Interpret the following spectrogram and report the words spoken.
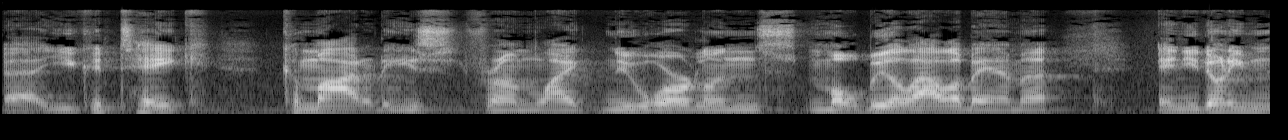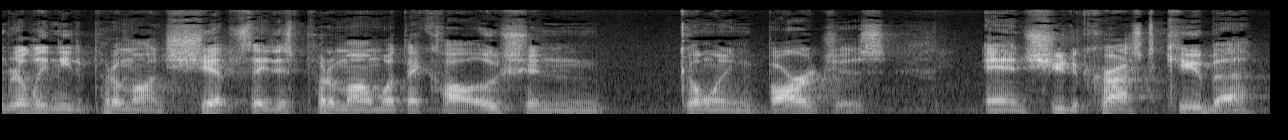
Uh, you could take commodities from like New Orleans, Mobile, Alabama, and you don't even really need to put them on ships. They just put them on what they call ocean going barges and shoot across to Cuba.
